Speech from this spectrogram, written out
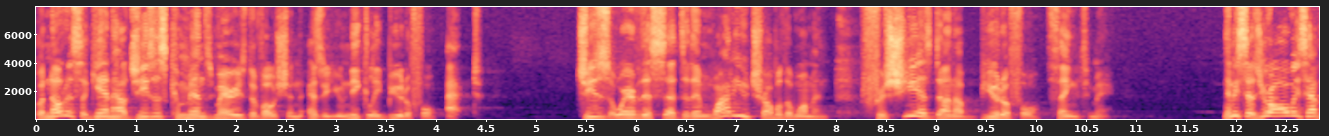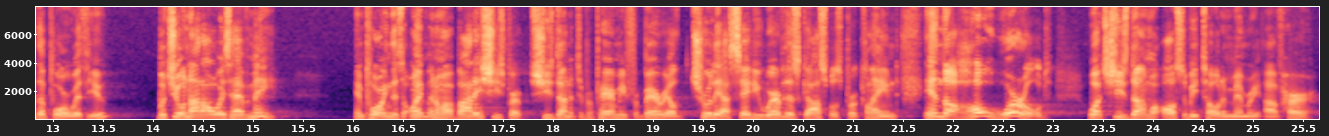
But notice again how Jesus commends Mary's devotion as a uniquely beautiful act. Jesus, aware of this, said to them, Why do you trouble the woman? For she has done a beautiful thing to me. Then he says, You'll always have the poor with you, but you'll not always have me. In pouring this ointment on my body, she's, she's done it to prepare me for burial. Truly, I say to you, wherever this gospel is proclaimed in the whole world, what she's done will also be told in memory of her.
